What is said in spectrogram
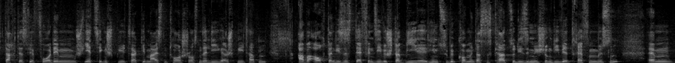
Ich dachte, dass wir vor dem jetzigen Spieltag die meisten Torchancen der Liga erspielt hatten. Aber auch dann dieses Defensive stabil hinzubekommen. Das ist gerade so diese Mischung, die wir treffen müssen. Ähm,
